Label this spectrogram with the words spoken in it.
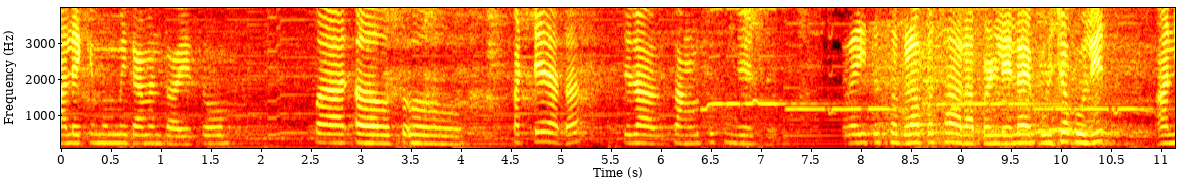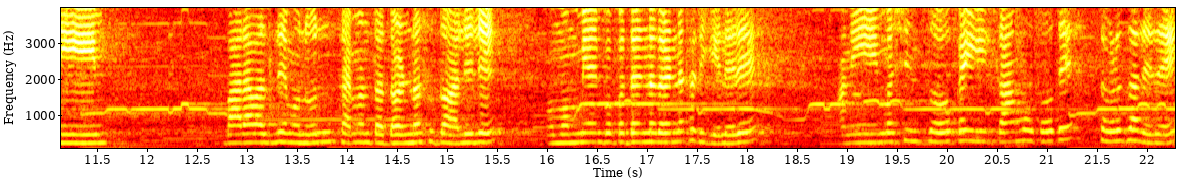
आले की मम्मी काय म्हणता याचं पा पट्टे जातात त्याला चांगलं पुसून घ्यायचं आता इथं सगळा पसारा पडलेला आहे पुढच्या खोलीत आणि बारा वाजले म्हणून काय म्हणतात दळणंसुद्धा आलेले. मम्मी आणि पप्पा दळणं दळण्यासाठी गेलेले. आणि मशीनचं काही काम होतं ते सगळं झालेलं आहे.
